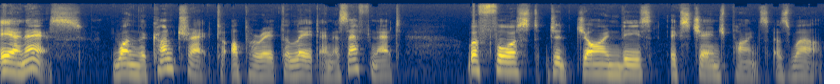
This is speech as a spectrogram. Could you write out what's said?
ANS won the contract to operate the late NSFNet were forced to join these exchange points as well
